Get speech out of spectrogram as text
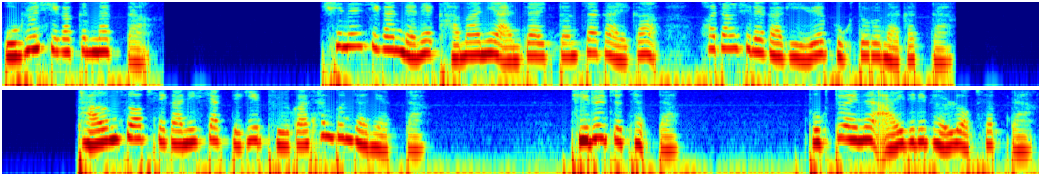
5교시가 끝났다. 쉬는 시간 내내 가만히 앉아있던 짝아이가 화장실에 가기 위해 복도로 나갔다. 다음 수업 시간이 시작되기 불과 3분 전이었다. 뒤를 쫓았다. 복도에는 아이들이 별로 없었다.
